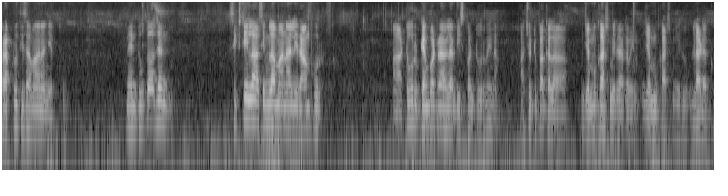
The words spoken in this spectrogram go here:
ప్రకృతి సమానం చెప్తుంది. నేను టూ థౌజండ్ సిక్స్టీన్లో సిమ్లా మనాలి రాంపూర్ ఆ టూర్ టెంపో ట్రావెలర్ తీసుకొని టూర్ పోయినా. ఆ చుట్టుపక్కల జమ్మూ కాశ్మీర్ దాకా పోయినాం. జమ్మూ కాశ్మీర్ లడఖ్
